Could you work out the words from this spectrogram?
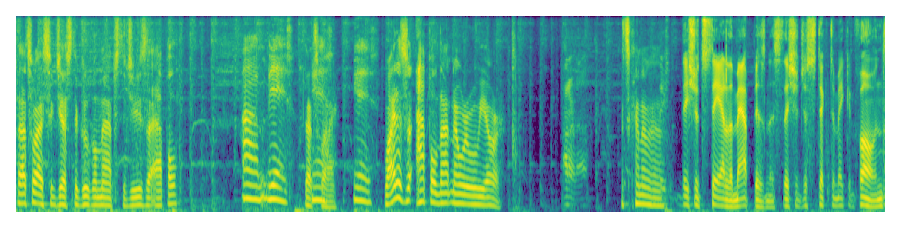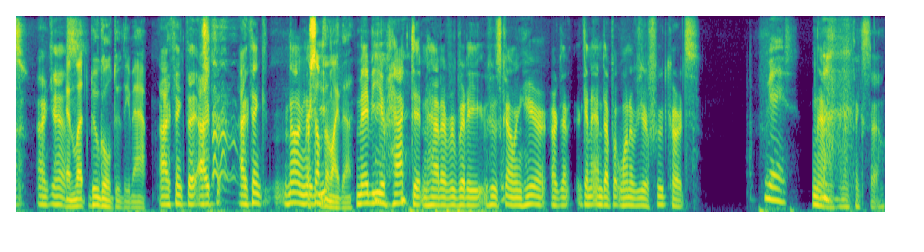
That's why I suggest the Google Maps. Did you use the Apple? Um, yes. That's yes, why. Yes. Why does Apple not know where we are? I don't know. It's kind of a, They should stay out of the map business. They should just stick to making phones I guess. and let Google do the map I think they. I. Th- I think no. Maybe or something you, like that. Maybe you hacked it and had everybody who's going here are going to end up at one of your food carts. Yes. No, I don't think so.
